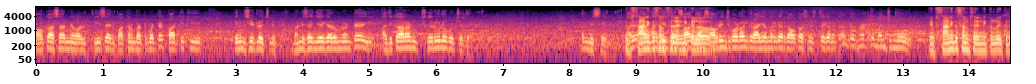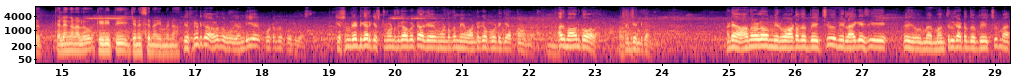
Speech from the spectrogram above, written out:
అవకాశాన్ని వాళ్ళు తీసి ఆయన పక్కన పెట్టబట్టే పార్టీకి ఎనిమిది సీట్లు వచ్చినాయి. బండి సంజయ్ గారు ఉంటే అధికారాన్ని చెరువులోకి వచ్చేది అది మిస్ అయింది. స్థానిక సంస్థల ఎన్నికల్లో- సవరించుకోవడానికి రాజేంద్ర గారికి అవకాశం ఇస్తే కనుక డెఫినెట్గా మంచి మూవ్ రేపు స్థానిక సంస్థల ఎన్నికల్లో ఇక్కడ తెలంగాణలో టీడీపీ జనసేన ఏమైనా? డెఫినెట్గా అవ్వదు ఎన్డీఏ కూటమి పోటీ చేస్తాం కిషన్ రెడ్డి గారికి ఇష్టం ఉండదు కాబట్టి అది ఏమి ఉండదు. మేము ఒంటరిగా పోటీ చేస్తాం అన్నాడు అది మానుకోవాలి? అర్జెంటుగా అంటే ఆంధ్రాలో మీరు ఆటో దొబ్బేయచ్చు మీరు లాగేసి మ- మంత్రులు గట్ట దొబ్బేయచ్చు మ-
